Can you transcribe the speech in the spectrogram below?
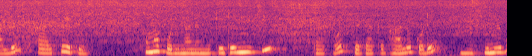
আলু আর পেঁপে সম পরিমাণে আমি কেটে নিয়েছি তারপর সেটাকে ভালো করে মিশিয়ে নেব।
